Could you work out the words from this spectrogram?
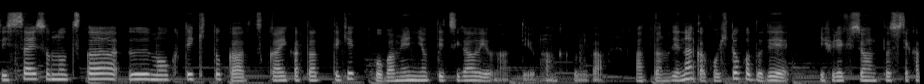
実際その使う目的とか使い方って結構場面によって違うよなっていう感覚があったので、なんかこう一言でリフレクションとして語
